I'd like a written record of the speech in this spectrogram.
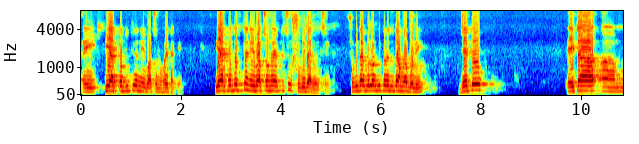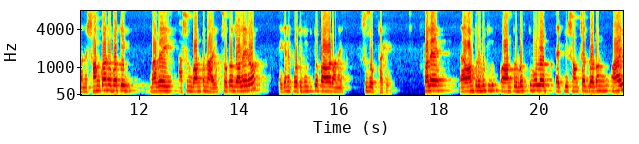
এই পিআর পদ্ধতিতে নির্বাচন হয়ে থাকে। পিআর পদ্ধতিতে নির্বাচনের কিছু সুবিধা রয়েছে। সুবিধাগুলোর ভিতরে যদি আমরা বলি, যেহেতু এইটা মানে সংখ্যানুপাতিক ভাবেই আসন বন্টন হয়, ছোট দলেরও এখানে প্রতিনিধিত্ব পাওয়ার অনেক সুযোগ থাকে। ফলে অন্তর্ভুক্তি, অন্তর্ভুক্তিমূলক একটি সংসদ গঠন হয়।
